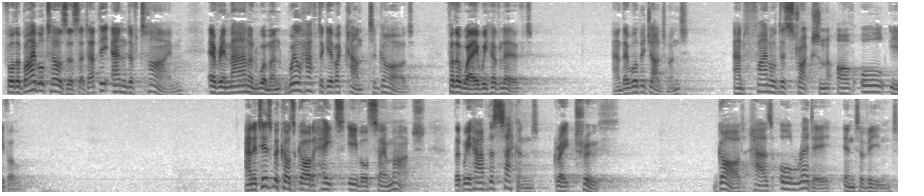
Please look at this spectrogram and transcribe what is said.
For the Bible tells us that at the end of time, every man and woman will have to give account to God for the way we have lived. And there will be judgment and final destruction of all evil. And it is because God hates evil so much that we have the second great truth God has already intervened.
